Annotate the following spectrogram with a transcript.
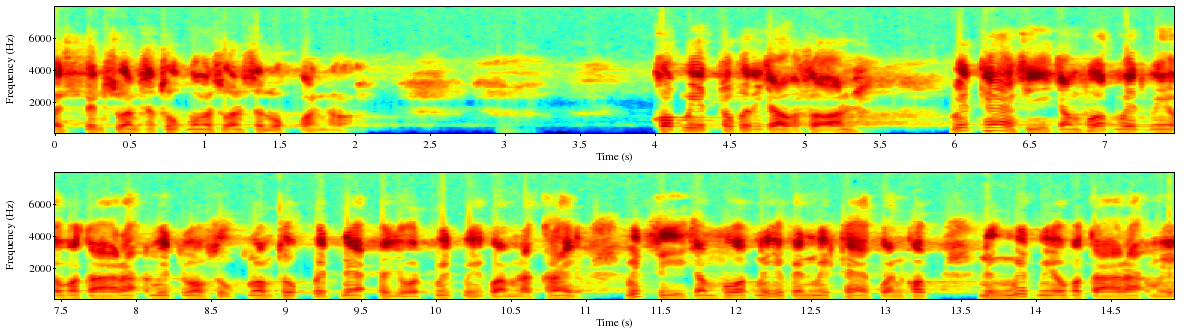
มันเป็นสวนสทุกมันสวนสนุกก่อนเนาะครบมิตรพระพุทธเจ้าก็สอน มิตรแท้สี่จำพวกมิตรมีอุปการะมิตรร่วมสุขร่วมทุกข์มิตรแนะประโยชน์มิตรมีความรักใคร่มิตรสี่จำพวกนี้เป็นมิตรแท้ควรครบหนึ่งมิตรมีอุปการะมี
